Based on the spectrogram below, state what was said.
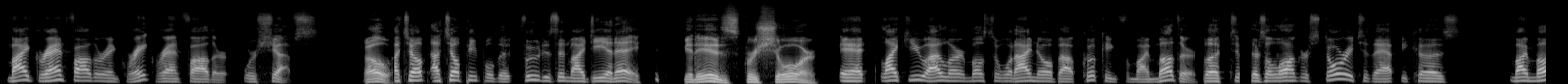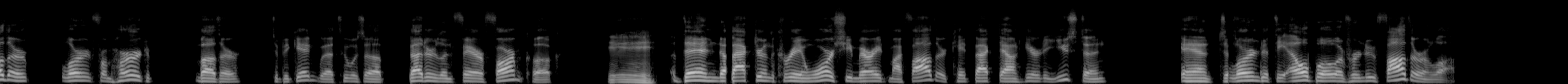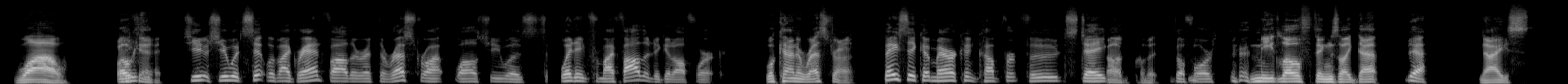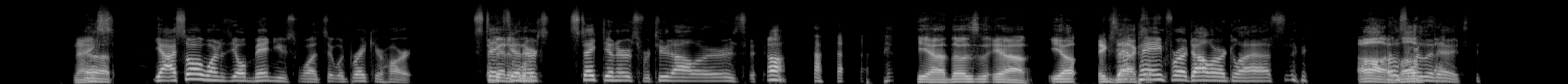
my grandfather and great grandfather were chefs. Oh, I tell I tell people that food is in my DNA. It is for sure. And like you, I learned most of what I know about cooking from my mother. But there's a longer story to that because my mother learned from her mother to begin with, who was a better than fair farm cook. Mm. Then uh, back during the Korean War, she married my father, came back down here to Houston, and learned at the elbow of her new father-in-law. Wow. Okay. She she would sit with my grandfather at the restaurant while she was waiting for my father to get off work. What kind of restaurant? Basic American comfort food, steak, Oh, love it. so forth. Meatloaf, things like that. Yeah. Nice. Nice. Uh, Yeah, I saw one of the old menus once. It would break your heart. Steak bet it would. dinners, steak dinners for two dollars. Yeah, those. Yeah, yep, exactly. Champagne for a dollar a glass. Oh, I Those love were the that. days.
